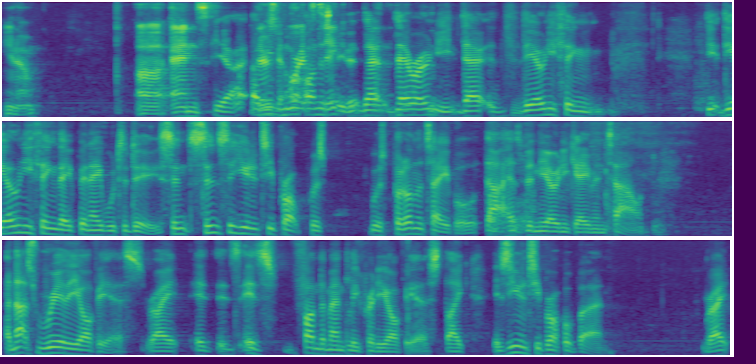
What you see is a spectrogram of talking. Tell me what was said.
you know, uh, and yeah, I there's mean, more. Honestly, they're, they're only they're the only thing. The, the only thing they've been able to do since since the Unity prop was was put on the table, that has been the only game in town and that's really obvious, right? It, it's it's fundamentally pretty obvious. Like it's Unity prop or burn, right?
